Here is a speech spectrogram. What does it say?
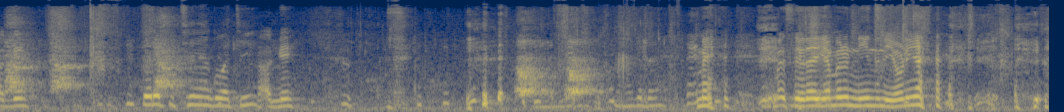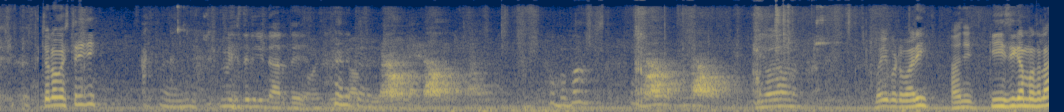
ਅੱਗੇ। ਤੇਰੇ ਪਿੱਛੇ ਆ ਗਵਾਚੀ ਅੱਗੇ। ਮੈਂ ਮੈਂ ਸਿਰਾ ਹੀ ਆ ਮੈਨੂੰ ਨੀਂਦ ਨਹੀਂ ਆਉਣੀ ਆ। ਚਲੋ ਮਿਸਤਰੀ ਜੀ। ਮਿਸਤਰੀ ਡਰਦੇ ਆ। ਉਹ ਬਾਬਾ ਕੀ ਹੋਇਆ ਹੁਣ ਬਈ ਪਟਵਾਰੀ ਹਾਂਜੀ। ਕੀ ਸੀਗਾ ਮਸਲਾ?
